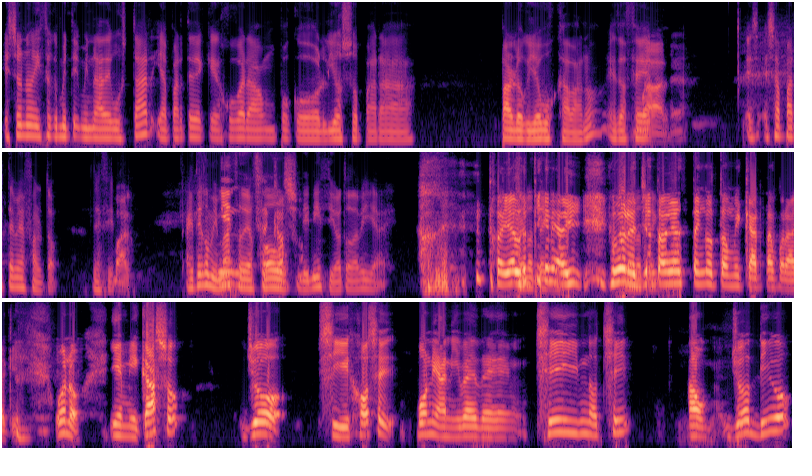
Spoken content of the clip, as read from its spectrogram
eso no hizo que me terminara de gustar. Y aparte de que el juego era un poco lioso para, para lo que yo buscaba, ¿no? Entonces, Vale, es- esa parte me faltó. Decir, vale. ahí tengo mi mazo de Foul de inicio todavía. eh. Todavía Yo lo lo tiene ahí. Bueno, yo tengo. todavía tengo toda mi carta por aquí. Bueno, y en mi caso, yo, si José pone a nivel de chi, no chi, aun- yo digo,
